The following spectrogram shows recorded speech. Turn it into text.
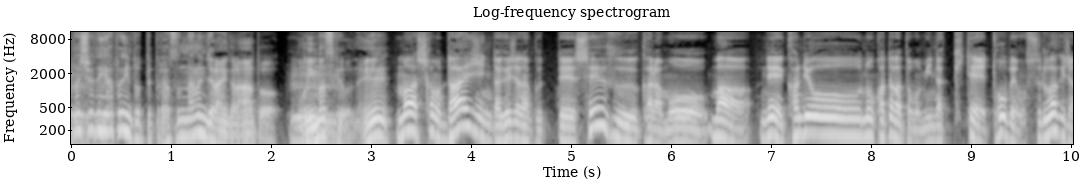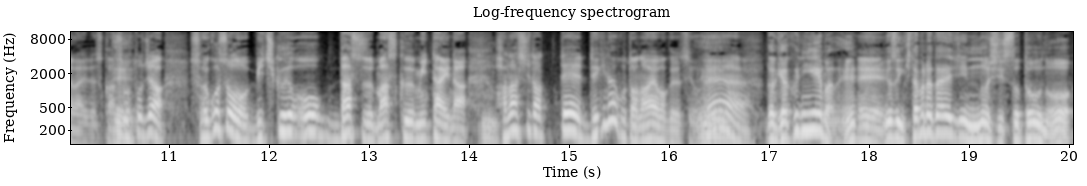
私はね、野党にとってプラスになるんじゃないかなと思いますけどね。まあ、しかも大臣だけじゃなくて、政府からも、まあね、官僚の方々もみんな来て答弁をするわけじゃないですか。ええ、そうすると、じゃあ、それこそ備蓄を出すマスクみたいな話だってできないことはないわけですよね。ええ、逆に言えばね、要するに北村大臣の資質と問うのを、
